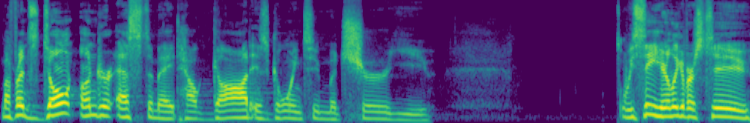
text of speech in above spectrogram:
My friends, don't underestimate how God is going to mature you. We see here, look at verse 2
